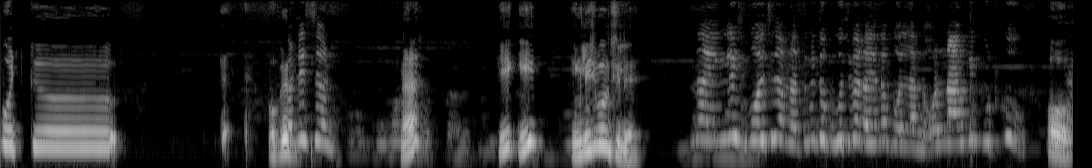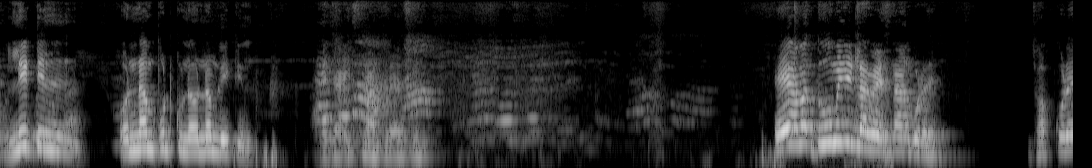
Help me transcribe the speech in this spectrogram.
পুটকু। ওকে হ্যাঁ? কি কি? ইংলিশ বলছিলে? না ইংলিশ বলছিলাম না তুমি তো বুঝবে না ওই জন্য বললাম না। ওর নাম কি পুটকু? ও লিটিল। ওর নাম পুটকু না ওর নাম লিটিল। যাই স্নান করে আসি। এ আমার দু মিনিট লাগবে স্নান করে। ঝপ করে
